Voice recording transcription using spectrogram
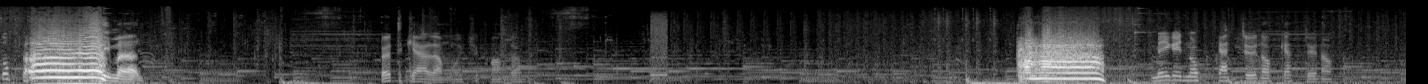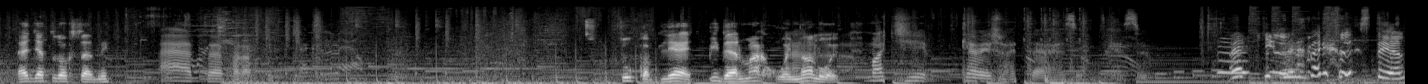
Szopta! Ah! Simán. Öt kell amúgy, csak mondom. Ah! Még egy nok. Kettő nap, kettő nap. Egyet tudok szedni. Hát, feladtuk. Suka, blядь, pider, mahoj, naloj. Macsi, kevés vagy te ehhez kezdem. Egy killer megelőztél!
